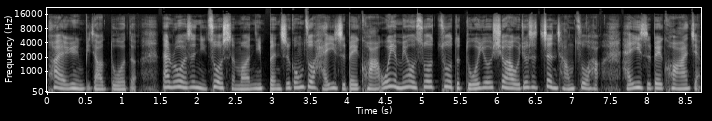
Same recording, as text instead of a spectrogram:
坏运比较多的。那如果是你做什么，你本职工作还一直被夸，我也没有说做的多优秀啊，我就是正常做好，还一直被夸奖，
